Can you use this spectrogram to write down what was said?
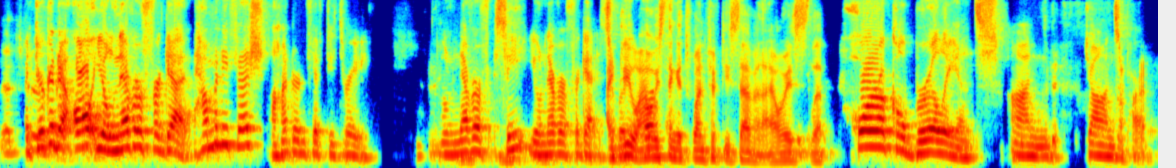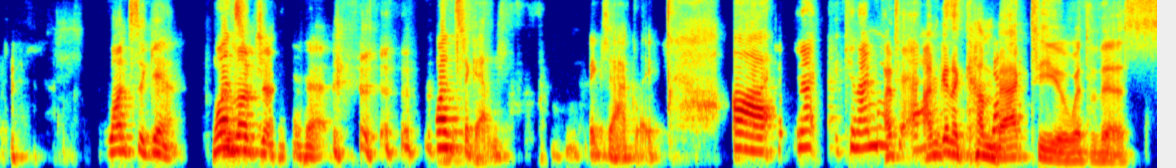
That's but you're gonna all you'll never forget how many fish 153 you'll never see you'll never forget It's I a do. I always think it's 157. I always slip. rhetorical brilliance on John's part. Once again. Once, I love John for that. once again, exactly. Uh, Can I, can I move I'm, to? I'm going to come Yeah. back to you with this,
